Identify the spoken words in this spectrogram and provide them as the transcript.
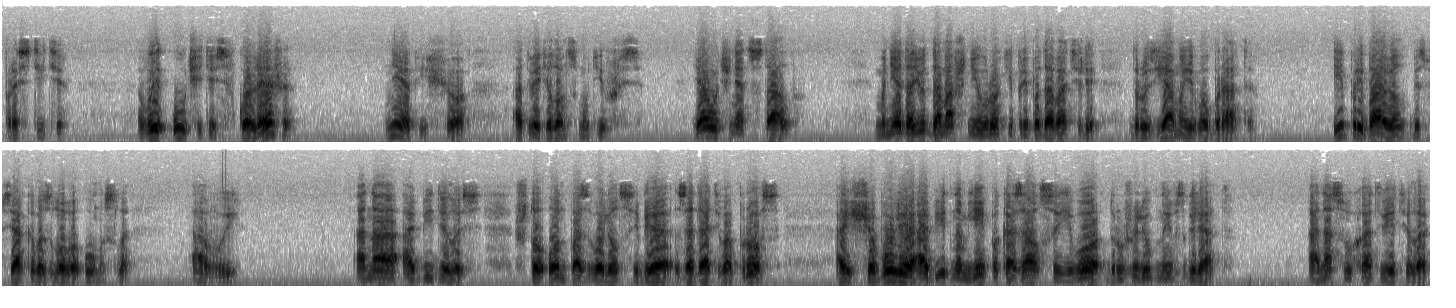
«Простите, вы учитесь в коллеже?» «Нет еще», — ответил он, смутившись. «Я очень отстал. Мне дают домашние уроки преподаватели, друзья моего брата». И прибавил без всякого злого умысла. «А вы?» Она обиделась, что он позволил себе задать вопрос, а еще более обидным ей показался его дружелюбный взгляд. Она сухо ответила,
